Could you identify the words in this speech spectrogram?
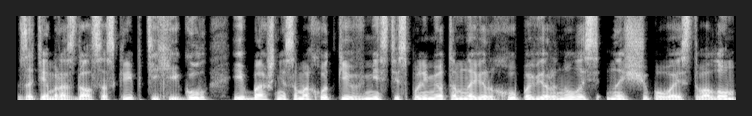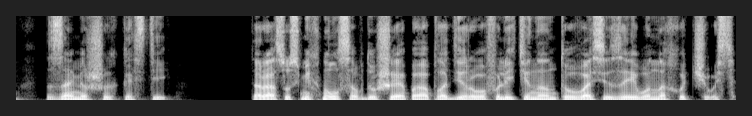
Затем раздался скрип, тихий гул, и башня самоходки вместе с пулеметом наверху повернулась, нащупывая стволом замерших гостей. Тарас усмехнулся в душе, поаплодировав лейтенанту Васе за его находчивость.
